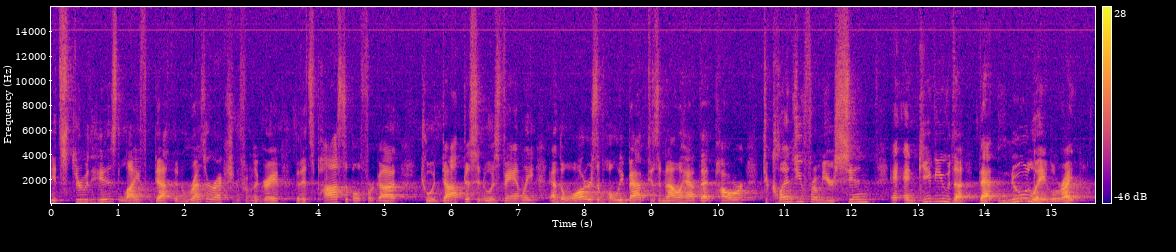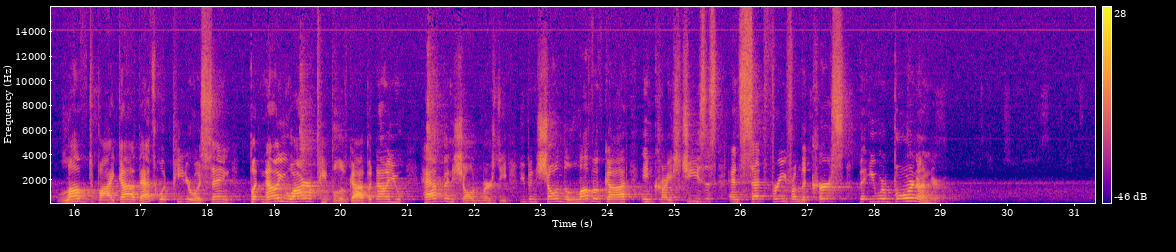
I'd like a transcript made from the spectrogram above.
It's through his life, death, and resurrection from the grave that it's possible for God to adopt us into his family. And the waters of holy baptism now have that power to cleanse you from your sin and, and give you the, that new label, right? Loved by God. That's what Peter was saying. But now you are a people of God. But now you have been shown mercy. You've been shown the love of God in Christ Jesus and set free from the curse that you were born under.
